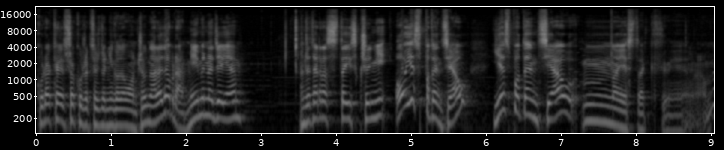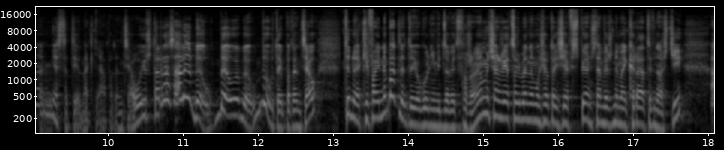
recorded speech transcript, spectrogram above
Kuraka jest w szoku, że ktoś do niego dołączył, no ale dobra, miejmy nadzieję, że teraz z tej skrzyni. O, jest potencjał! Jest potencjał. mm, No jest tak. nie, No, niestety jednak nie ma potencjału już teraz, ale był, był, był, był tutaj potencjał. Ty no, jakie fajne battle tutaj ogólnie widzowie tworzą. Ja myślę, że ja coś będę musiał tutaj się wspiąć na wyżyny mojej kreatywności, a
